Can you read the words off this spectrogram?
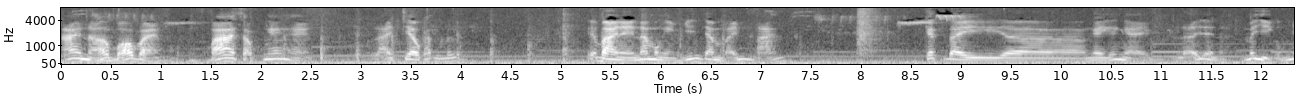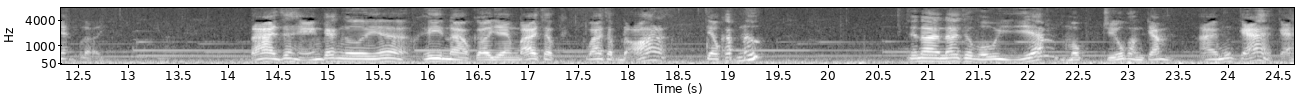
Ai nở bỏ vàng ba sọc ngang hàng lại treo khắp nước. Cái bài này năm 1978 cách đây uh, ngay cái ngày lễ đây nè mấy gì cũng nhắc lại. Ta sẽ hẹn các ngươi á, khi nào cờ vàng ba sọc ba sọc đỏ đó, treo khắp nước. Cho nên đó sư phụ dám một triệu phần trăm ai muốn cá thì cá.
